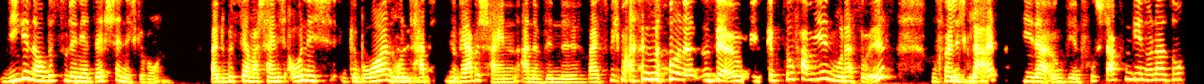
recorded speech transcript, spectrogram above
wie genau bist du denn jetzt selbstständig geworden? Weil du bist ja wahrscheinlich auch nicht geboren mhm. und hattest einen Gewerbeschein an der Windel. Weißt du, wie ich meine? So, das ist ja irgendwie, es gibt so Familien, wo das so ist, wo völlig mhm. klar ist, dass die da irgendwie in Fußstapfen gehen oder so.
